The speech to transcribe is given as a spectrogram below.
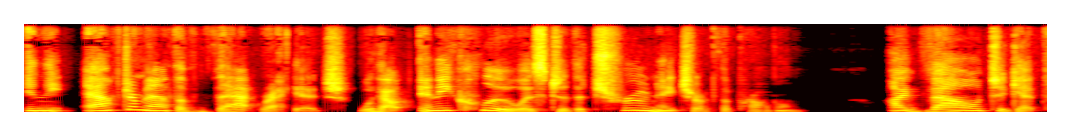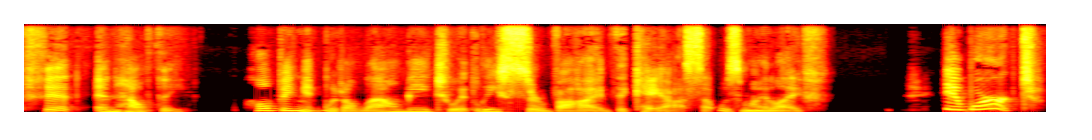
In the aftermath of that wreckage, without any clue as to the true nature of the problem, I vowed to get fit and healthy, hoping it would allow me to at least survive the chaos that was my life. It worked.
